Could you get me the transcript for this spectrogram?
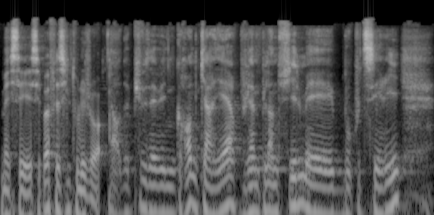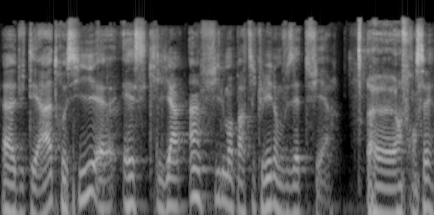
mais c'est c'est pas facile tous les jours. Alors depuis, vous avez une grande carrière, plein plein de films et beaucoup de séries, euh, du théâtre aussi. Euh, Est-ce qu'il y a un film en particulier dont vous êtes fier? Euh, un français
